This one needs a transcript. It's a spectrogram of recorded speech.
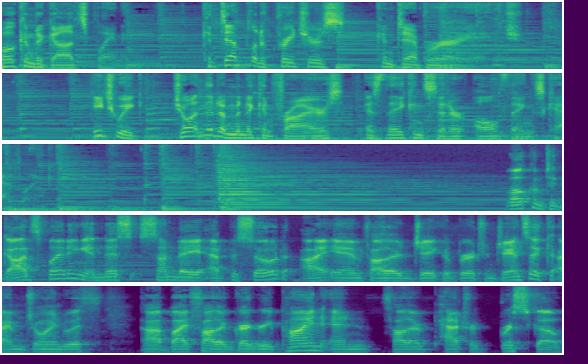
Welcome to Godsplaining, Contemplative Preachers, Contemporary Age. Each week, join the Dominican friars as they consider all things Catholic. Welcome to Godsplaining. In this Sunday episode, I am Father Jacob Bertrand Janczyk. I'm joined with uh, by Father Gregory Pine and Father Patrick Briscoe.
